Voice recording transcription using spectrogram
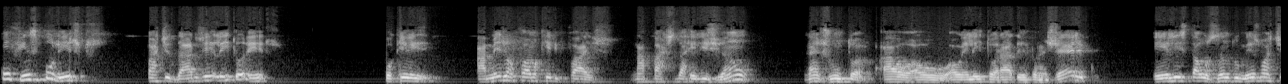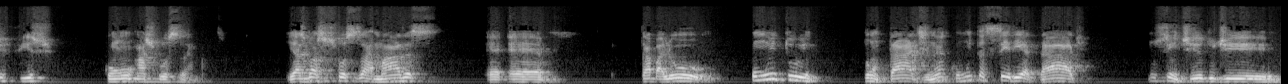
com fins políticos, partidários e eleitoreiros. Porque a mesma forma que ele faz na parte da religião, né, junto ao, ao, ao eleitorado evangélico, ele está usando o mesmo artifício com as Forças Armadas. E as nossas Forças Armadas é, é, trabalhou com muito vontade, né, com muita seriedade, no sentido de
